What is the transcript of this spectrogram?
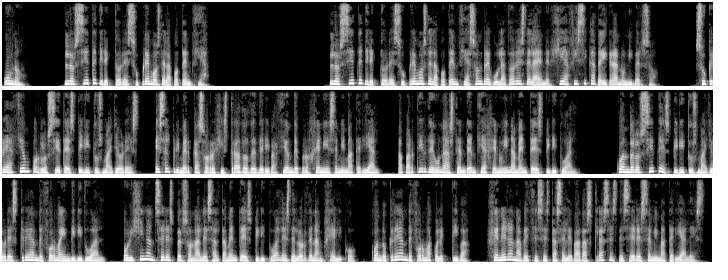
1. Los siete directores supremos de la potencia. Los siete directores supremos de la potencia son reguladores de la energía física del gran universo. Su creación por los siete espíritus mayores es el primer caso registrado de derivación de progenie semimaterial, a partir de una ascendencia genuinamente espiritual. Cuando los siete espíritus mayores crean de forma individual, originan seres personales altamente espirituales del orden angélico, cuando crean de forma colectiva, generan a veces estas elevadas clases de seres semimateriales.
